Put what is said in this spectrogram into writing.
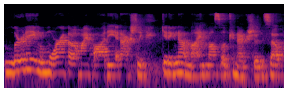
learning more about my body and actually getting that mind muscle connection. So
